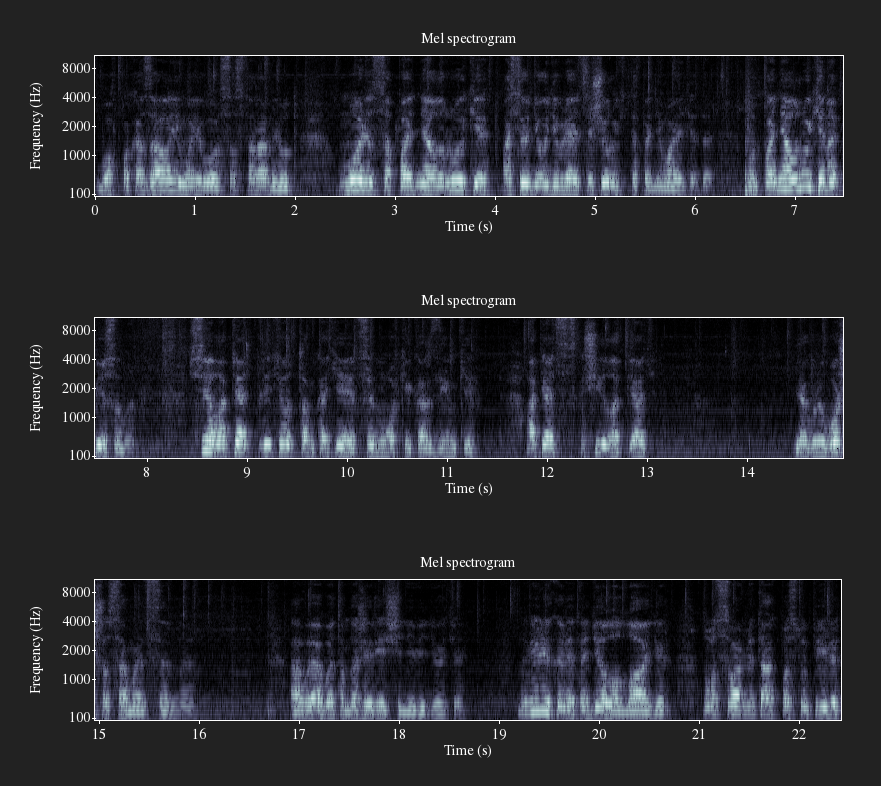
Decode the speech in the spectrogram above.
Бог показал ему его со стороны. Вот молится, поднял руки, а сегодня удивляется, еще руки-то поднимаете-то. Он поднял руки, написано. Сел, опять плетет там какие циновки, корзинки. Опять соскочил, опять. Я говорю, вот что самое ценное. А вы об этом даже речи не ведете. Ну, великое ли это дело лагерь? Ну, вот с вами так поступили.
